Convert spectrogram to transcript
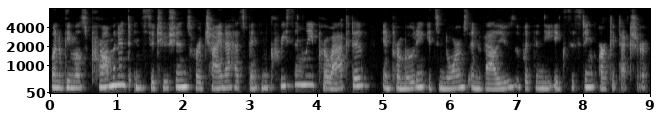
one of the most prominent institutions where China has been increasingly proactive in promoting its norms and values within the existing architecture.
